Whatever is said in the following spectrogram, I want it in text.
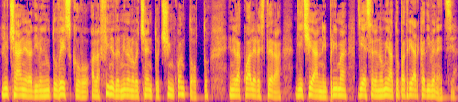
Luciani era divenuto vescovo alla fine del 1958 e nella quale resterà dieci anni prima di essere nominato patriarca di Venezia.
